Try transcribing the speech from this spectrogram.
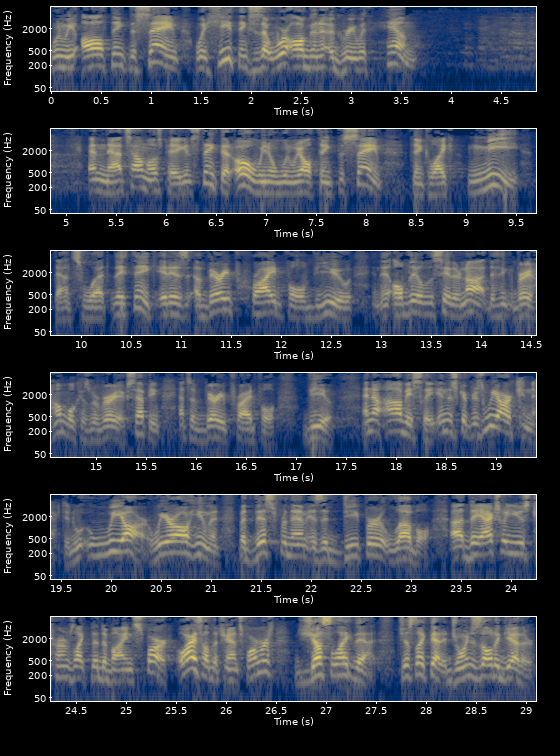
When we all think the same, what he thinks is that we're all going to agree with him. And that's how most pagans think that, oh, we know when we all think the same, think like me. That's what they think. It is a very prideful view. And although they say they're not, they think very humble because we're very accepting. That's a very prideful view. And now, obviously, in the scriptures, we are connected. We are. We are all human. But this for them is a deeper level. Uh, they actually use terms like the divine spark. Oh, I saw the Transformers just like that. Just like that. It joins us all together.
